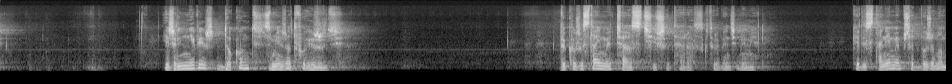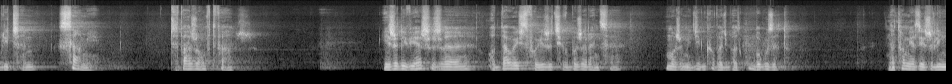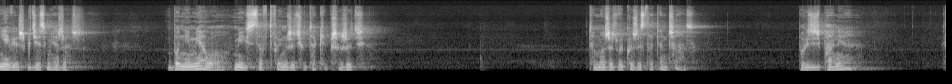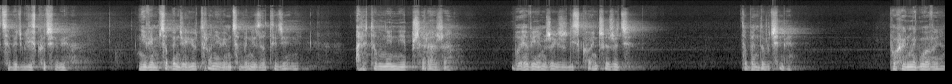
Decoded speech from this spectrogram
jeżeli nie wiesz, dokąd zmierza Twoje życie, wykorzystajmy czas ciszy teraz, który będziemy mieli. Kiedy staniemy przed Bożym obliczem sami, twarzą w twarz. Jeżeli wiesz, że oddałeś swoje życie w Boże ręce, możemy dziękować Bogu za to. Natomiast jeżeli nie wiesz, gdzie zmierzasz, bo nie miało miejsca w Twoim życiu takie przeżycie, to możesz wykorzystać ten czas. Powiedzieć, Panie, chcę być blisko Ciebie. Nie wiem, co będzie jutro, nie wiem, co będzie za tydzień, ale to mnie nie przeraża, bo ja wiem, że jeżeli skończę życie, to będę u Ciebie. Pochylmy głowy,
